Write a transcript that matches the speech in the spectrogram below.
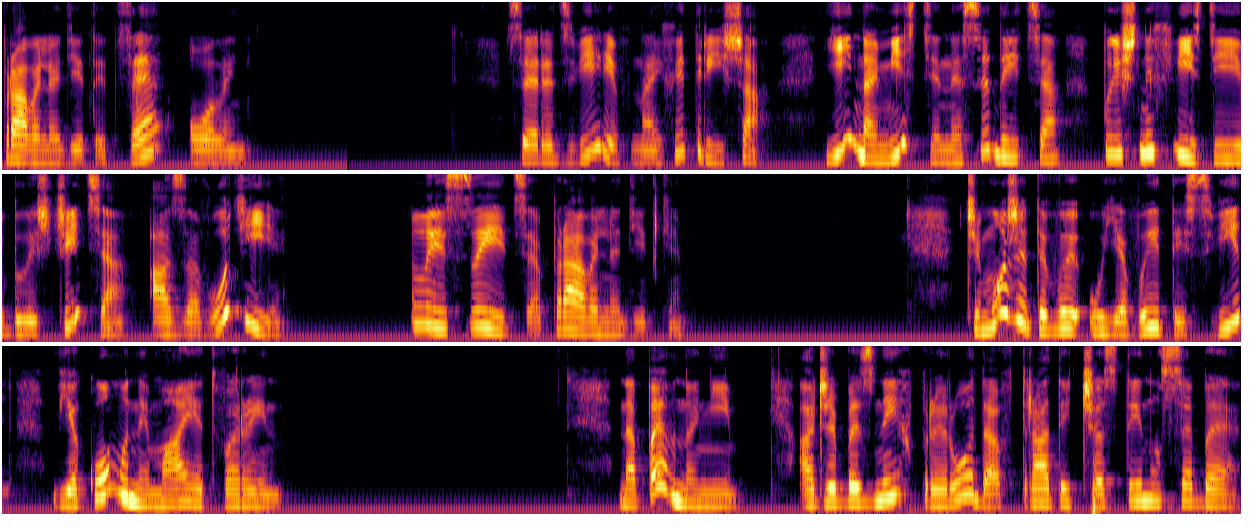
Правильно, діти, це олень. Серед звірів найхитріша. Їй на місці не сидиться, пишний хвіст її блищиться, а зовуть її Лисиця. Правильно, дітки. Чи можете ви уявити світ, в якому немає тварин? Напевно, ні. Адже без них природа втратить частину себе,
